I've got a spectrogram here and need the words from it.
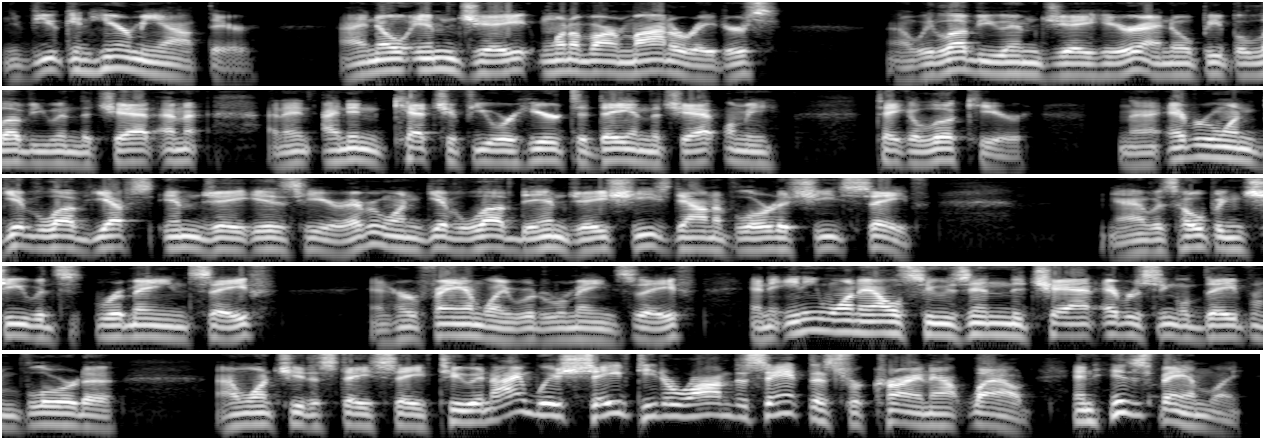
If you can hear me out there, I know MJ, one of our moderators. Uh, we love you, MJ. Here, I know people love you in the chat, and and I didn't catch if you were here today in the chat. Let me take a look here. Now, everyone give love. Yes, MJ is here. Everyone give love to MJ. She's down in Florida. She's safe. I was hoping she would remain safe and her family would remain safe. And anyone else who's in the chat every single day from Florida, I want you to stay safe too. And I wish safety to Ron DeSantis for crying out loud and his family.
